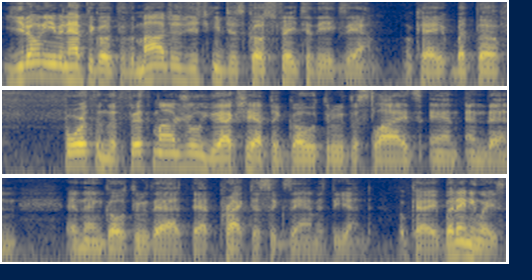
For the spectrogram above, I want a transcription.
you don't even have to go through the modules. You can just go straight to the exam. Okay, but the fourth and the fifth module, you actually have to go through the slides and and then and then go through that that practice exam at the end. Okay, but anyways,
